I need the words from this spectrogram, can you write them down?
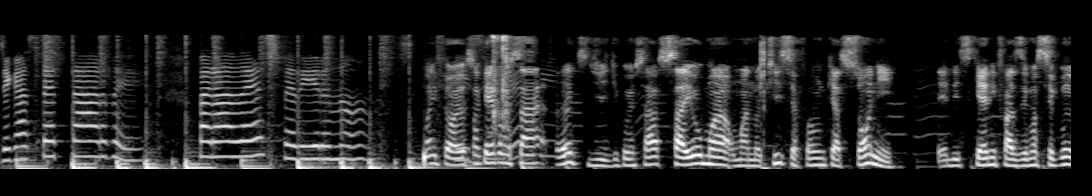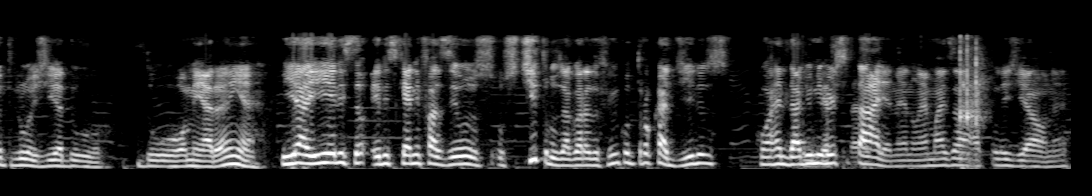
Llegaste tarde para despedirnos. Bom, então, eu só queria começar, antes de, de começar, saiu uma, uma notícia falando que a Sony, eles querem fazer uma segunda trilogia do, do Homem-Aranha, e aí eles, eles querem fazer os, os títulos agora do filme com trocadilhos com a realidade universitária, né? Não é mais a, a colegial, né?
